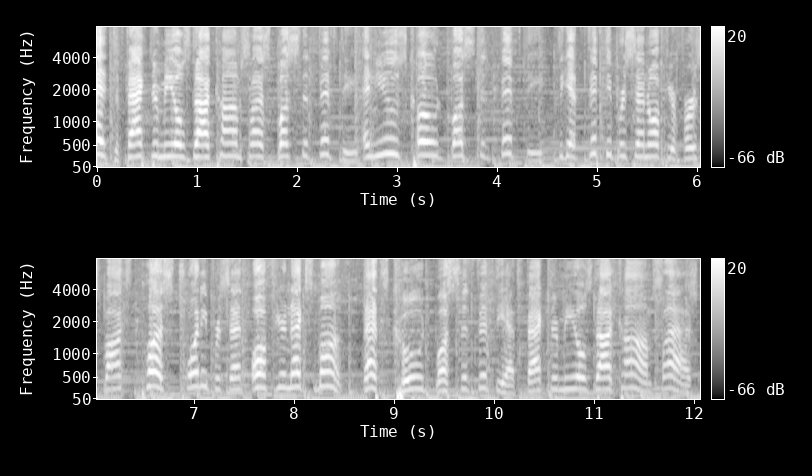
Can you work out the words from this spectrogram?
Head to factormeals.com slash busted50 and use code busted50 to get 50% off your first box plus 20% off your next month. That's code busted50 at factormeals.com slash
